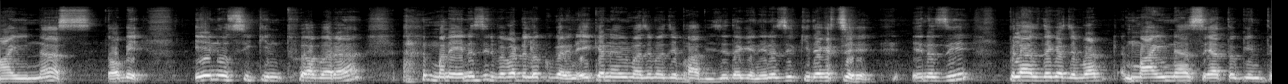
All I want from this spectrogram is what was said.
মাইনাস তবে এনওসি কিন্তু আবার মানে এনওসির ব্যাপারটা লক্ষ্য করেন। এইখানে আমি মাঝে মাঝে ভাবি যে দেখেন এনওসির কি দেখাচ্ছে? এনওসি প্লাস দেখাচ্ছে বাট মাইনাস এত কিন্তু।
